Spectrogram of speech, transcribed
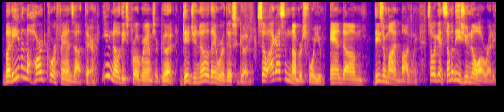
but even the hardcore fans out there, you know these programs are good. Did you know they they were this good. So I got some numbers for you, and um, these are mind boggling. So again, some of these you know already.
